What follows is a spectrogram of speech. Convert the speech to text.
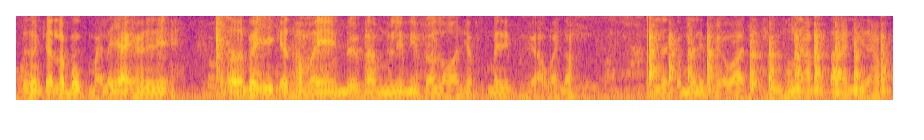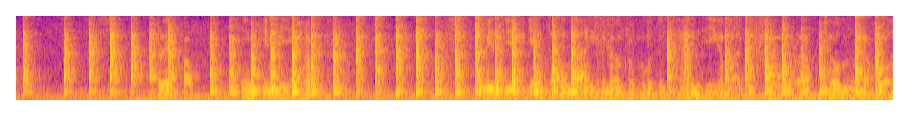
แต่ต้องจัดระบบใหม่และใหญ่เขาทีนี้ ตอนนั้นพระเอกแกทำไอ้ด้วยความรีบๆร้อนๆครับไม่ได้เผื่อไว้เนาะเลยก็ไม่ได้เผื่อว่าจะทำห้องน้ำใต้นี้นะครับเลยปรับสิ่งที่มีครับมีสีสเกตสายบานครับพี่น้องขอบพระคุณทุกท่านที่เข้ามาติดตามรับชมนะครับผม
